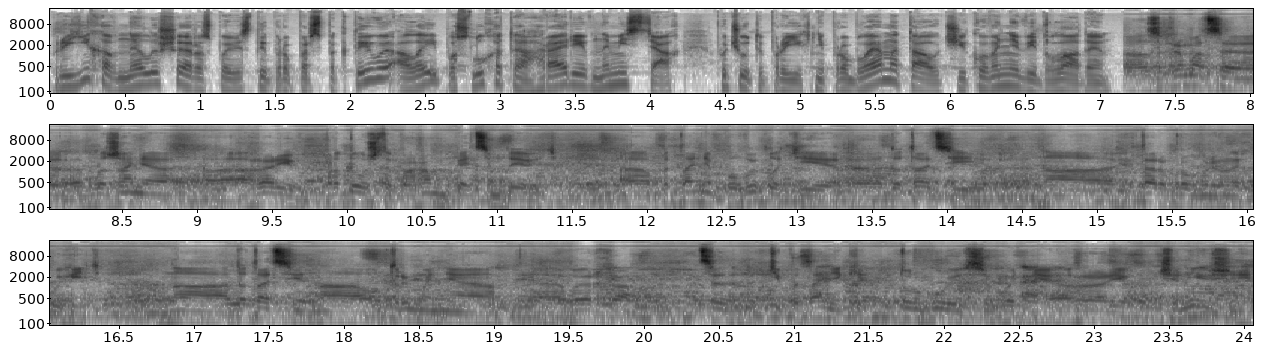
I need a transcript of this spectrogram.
приїхав не лише розповісти про перспективи, але й послухати аграріїв на місцях, почути про їхні проблеми та очікування від влади. Зокрема, це бажання аграріїв продовжити програму 579. Питання по виплаті е, дотацій е, на гектар оброблюваних угідь, на дотації на утримання е, ВРХ. Це ті питання, які турбують сьогодні аграріїв Чернігівщині,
